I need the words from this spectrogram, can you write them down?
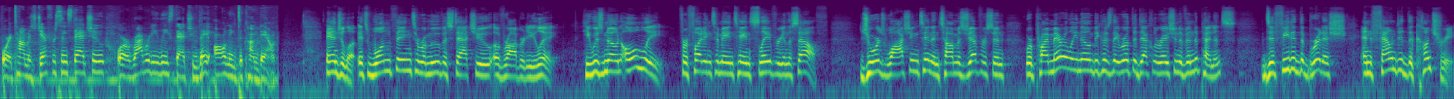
or a Thomas Jefferson statue or a Robert E. Lee statue, they all need to come down. Angela, it's one thing to remove a statue of Robert E. Lee. He was known only for fighting to maintain slavery in the South. George Washington and Thomas Jefferson were primarily known because they wrote the Declaration of Independence, defeated the British, and founded the country.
